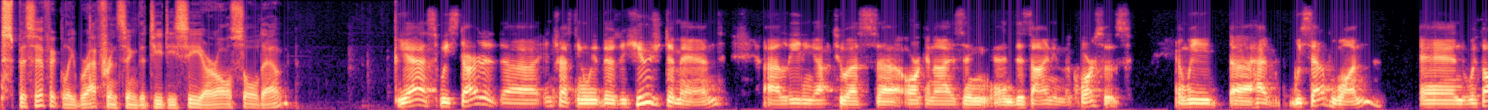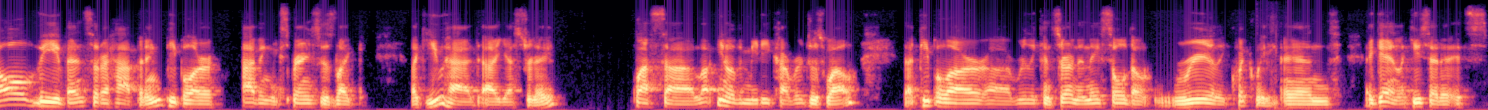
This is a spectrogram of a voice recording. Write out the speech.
specifically referencing the TTC are all sold out. Yes, we started. Uh, interestingly, there's a huge demand uh, leading up to us uh, organizing and designing the courses, and we uh, had we set up one, and with all the events that are happening, people are having experiences like like you had uh, yesterday, plus uh, you know the media coverage as well that people are uh, really concerned and they sold out really quickly. And again, like you said, it's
